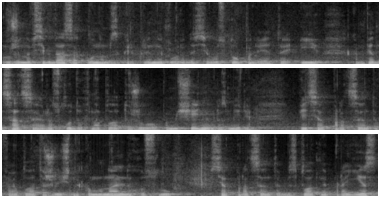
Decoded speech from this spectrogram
уже навсегда законом закреплены в городе Севастополе. Это и компенсация расходов на оплату жилого помещения в размере 50% и оплата жилищно-коммунальных услуг, 50% бесплатный проезд,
